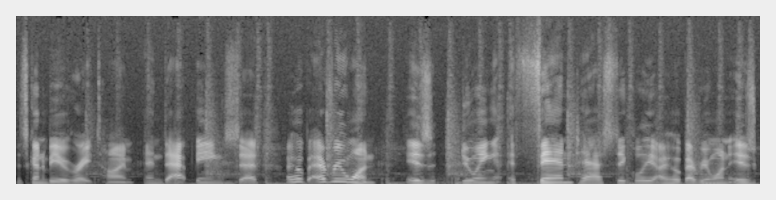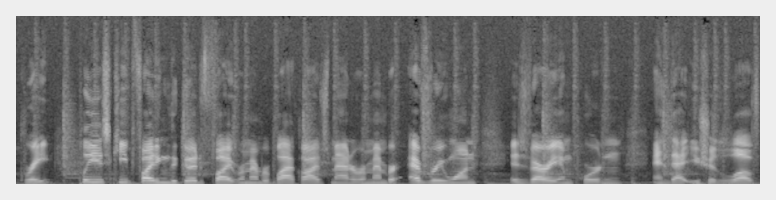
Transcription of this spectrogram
It's going to be a great time. And that being said, I hope everyone is doing fantastically. I hope everyone is great. Please keep fighting the good fight. Remember, Black Lives Matter. Remember, everyone is very important and that you should love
